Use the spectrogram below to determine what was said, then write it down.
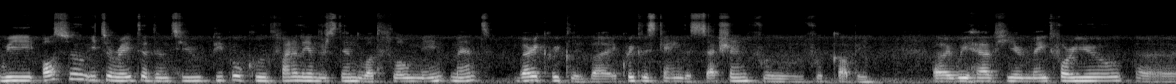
We also iterated until people could finally understand what flow mean, meant very quickly by quickly scanning the section through, through copy. Uh, we have here made for you. Uh,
